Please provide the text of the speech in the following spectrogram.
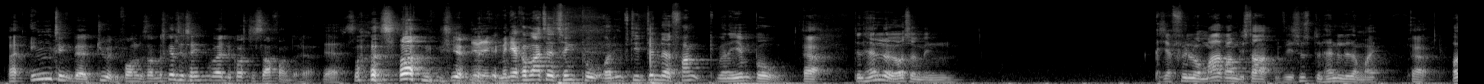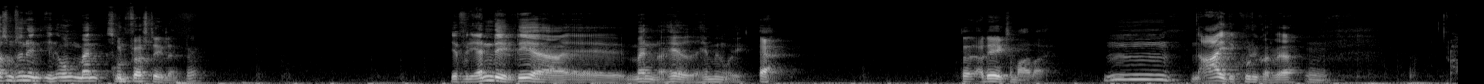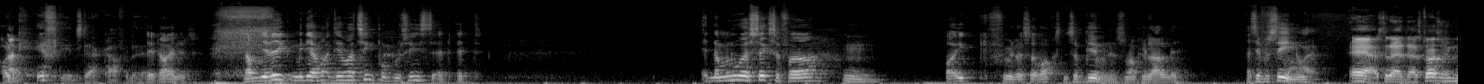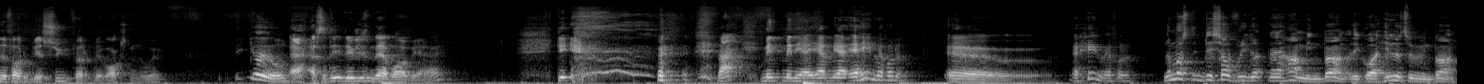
Der er ingenting, der er dyrt i forhold til safran. Man skal altid tænke, hvad er det, det koster safran, det her? Ja. Så, sådan, ja. Men jeg kommer bare til at tænke på, og det er fordi den der Frank vender hjem bog, ja. den handler jo også om en... Altså jeg følte mig meget ramt i starten, fordi jeg synes, den handler lidt om mig. ja. Også om sådan en, en ung mand, som... Kun første del af den, ikke? Ja, for de anden del, det er øh, Manden og havet af Hemingway. Ja. Den- Og det er ikke så meget dig. Mm, nej, det kunne det godt være. Hold Nej. kæft, det er en stærk kaffe, det her. Det er dejligt. Nå, men jeg ved ikke, men jeg har, det har bare tænkt på på det seneste, at, at, at når man nu er 46, Mm. og ikke føler sig voksen, så bliver man det så nok heller aldrig. Altså, det er for sent nu. Nej. Ja, altså der, er- der er større sandsynlighed for, at du bliver syg, før du bliver voksen nu, ikke? Jo, jo. Ja, altså det, det er ligesom der, hvor vi er, ikke? Det... Nej, men, men jeg, jeg, jeg er helt med på det. Øh, jeg er helt med på det. Nå, også, det er sjovt, fordi når jeg har mine børn, og det går af helvede til med mine børn,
